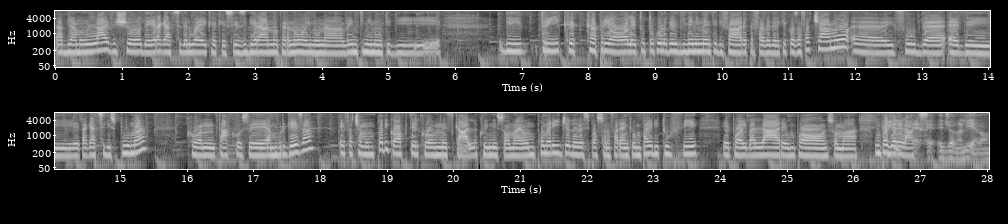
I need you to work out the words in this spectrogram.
Abbiamo un live show dei ragazzi del Wake che si esibiranno per noi in una 20 minuti di, di trick, capriole, tutto quello che gli viene in mente di fare per far vedere che cosa facciamo. Eh, il food è dei ragazzi di spuma con tacos e hamburghesa e facciamo un po' di cocktail con mezcal, quindi insomma è un pomeriggio dove si possono fare anche un paio di tuffi e poi ballare un po', insomma, un po' quindi di relax. È, è, è giornaliero,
